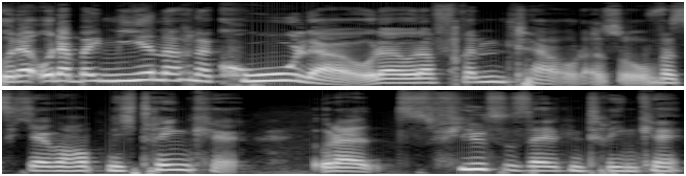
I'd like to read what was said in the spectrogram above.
Oder, oder bei mir nach einer Cola oder, oder Fanta oder so, was ich ja überhaupt nicht trinke oder viel zu selten trinke,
